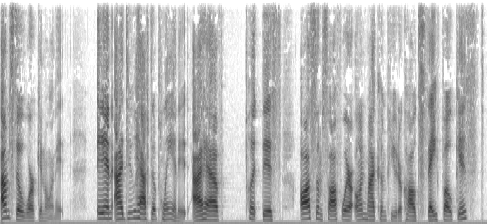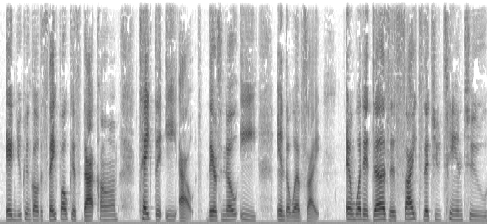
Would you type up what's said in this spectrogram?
I'm still working on it. And I do have to plan it. I have put this awesome software on my computer called StayFocusd. And you can go to stayfocusd.com, take the E out. There's no E in the website. And what it does is sites that you tend to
